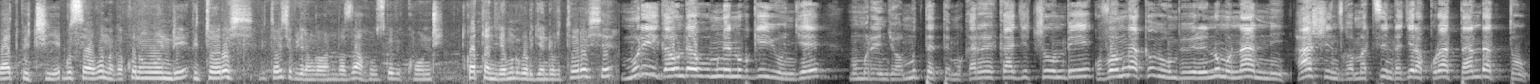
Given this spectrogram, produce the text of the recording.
batwiciye. Gusa wabonaga ko n'ubundi bitoroshye. Bitoroshye kugira ngo abantu bazahuzwe bikunde twatangiriye muri urwo rugendo rutoroshye. Muri iyi gahunda y'ubumwe n'ubwiyunge mu murenge wa mutete mu karere ka gicumbi kuva mu mwaka w'ibihumbi bibiri n'umunani hashinzwe amatsinda agera kuri atandatu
